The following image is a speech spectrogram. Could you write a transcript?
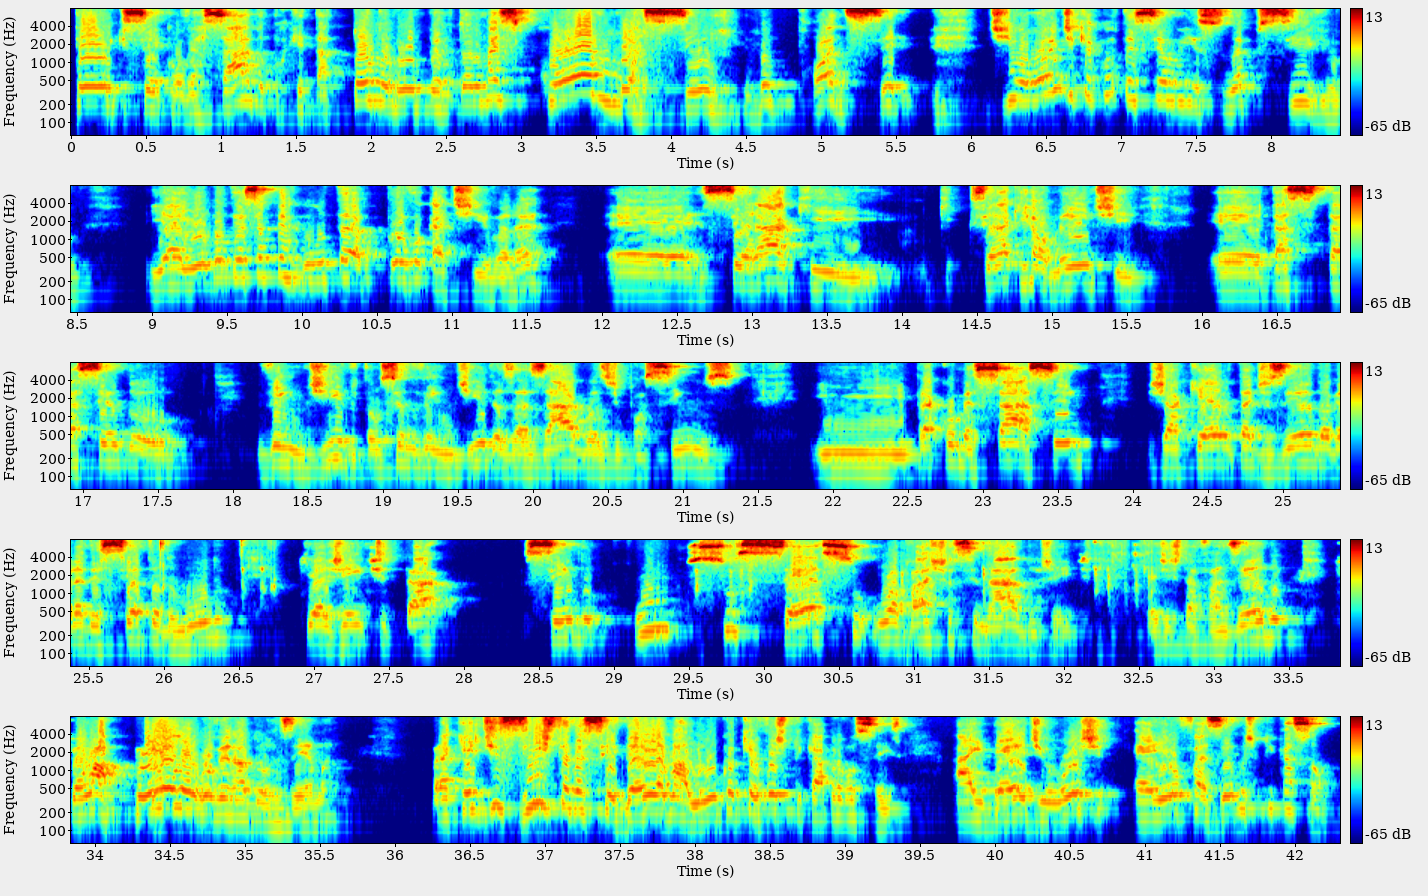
teve que ser conversado, porque está todo mundo perguntando, mas como assim? Não pode ser. De onde que aconteceu isso? Não é possível. E aí eu botei essa pergunta provocativa, né? É, será que será que realmente está é, tá, tá sendo vendido, estão sendo vendidas as águas de Pocinhos? E para começar, assim, já quero estar tá dizendo, agradecer a todo mundo que a gente está sendo um sucesso o abaixo assinado, gente, que a gente está fazendo, que é um apelo ao governador Zema para que ele desista dessa ideia maluca que eu vou explicar para vocês. A ideia de hoje é eu fazer uma explicação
